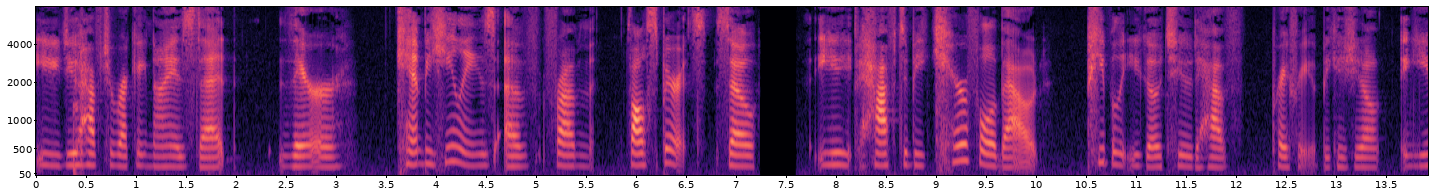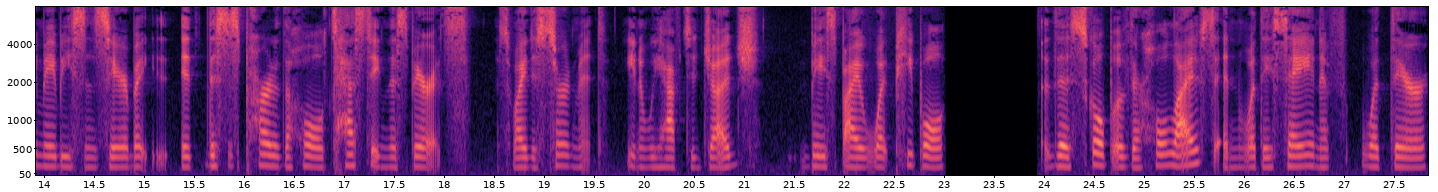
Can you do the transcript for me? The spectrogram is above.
you do have to recognize that there can be healings of from false spirits. So you have to be careful about people that you go to to have pray for you because you don't you may be sincere but it this is part of the whole testing the spirits. That's why discernment you know we have to judge based by what people the scope of their whole lives and what they say and if what they're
